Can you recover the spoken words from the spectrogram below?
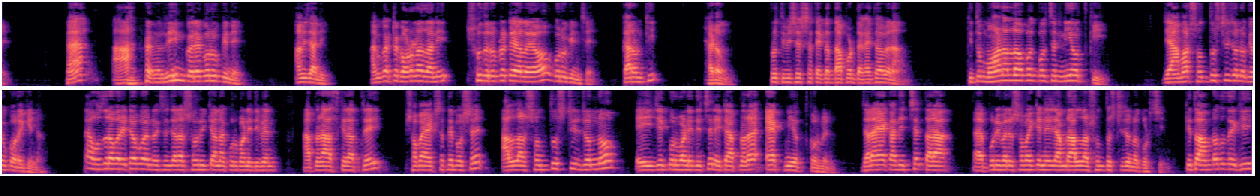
হ্যাঁ? ঋণ করে গরু কিনে। আমি জানি, আমি কয়েকটা ঘটনা জানি, সুদের উপরে টেয়ালেও গরু কিনছে। কারণ কি? হ্যাডম প্রতিবেশের সাথে একটা দাপট দেখাইতে হবে না। কিন্তু মহান আল্লাহ পাক বলছেন, নিয়ত কি? যে আমার সন্তুষ্টির জন্য কেউ করে কিনা? হ্যাঁ হুজুর আবার এটাও বলেন রাখছেন, যারা শরীর আনা কোরবানি দিবেন, আপনারা আজকে রাত্রেই সবাই একসাথে বসে আল্লাহর সন্তুষ্টির জন্য এই যে কোরবানি দিচ্ছেন, এটা আপনারা এক নিয়ত করবেন। যারা একা দিচ্ছেন, তারা পরিবারের সবাইকে নিয়ে যে আমরা আল্লাহর সন্তুষ্টির জন্য করছি। কিন্তু আমরা তো দেখি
